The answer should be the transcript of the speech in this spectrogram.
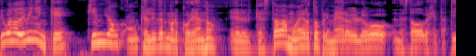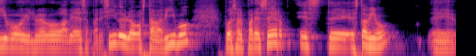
Y bueno, adivinen qué, Kim Jong-un, que el líder norcoreano, el que estaba muerto primero y luego en estado vegetativo y luego había desaparecido y luego estaba vivo, pues al parecer este, está vivo. Eh,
